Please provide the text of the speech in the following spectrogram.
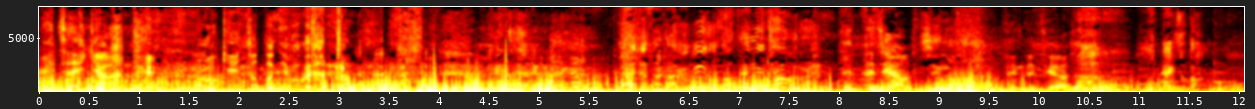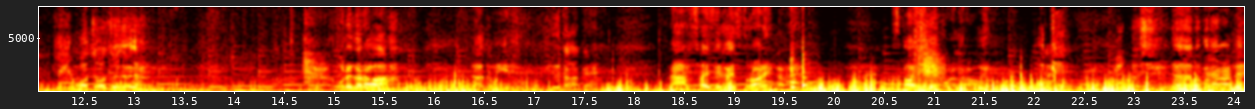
めっちゃ息上がって動きちょっと鈍くなった。なんかさラグビーのさ全然ちゃうから。全然違いますしんどさ。全然違いケーキもうちょっとおいでおいで俺からはラグビー言うたかってなあ再生回数取られへんからスパーリングやこれからはオッケーよしじゃあここ並んでよ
